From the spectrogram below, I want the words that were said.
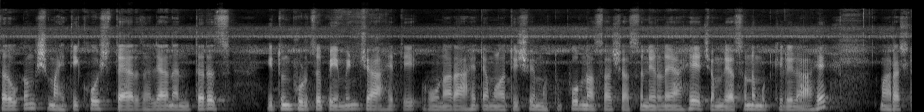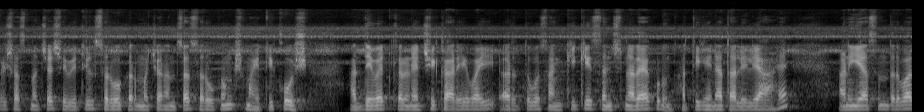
सर्वकंष माहितीकोश तयार झाल्यानंतरच इथून पुढचं पेमेंट जे आहे ते होणार आहे. त्यामुळे अतिशय महत्त्वपूर्ण असा शासन निर्णय आहे. याच्यामध्ये असं नमूद केलेलं आहे. महाराष्ट्र शासनाच्या सेवेतील सर्व कर्मचाऱ्यांचा सर्वकंष माहितीकोश अद्ययावत करण्याची कार्यवाही अर्थ व सांख्यिकी संचालनालयाकडून हाती घेण्यात आलेली आहे आणि या संदर्भात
